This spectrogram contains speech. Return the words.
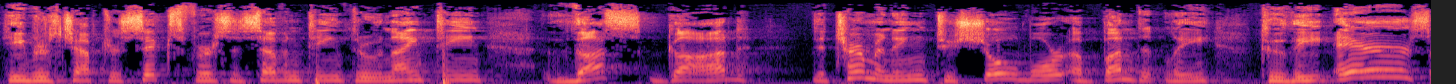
Hebrews chapter 6, verses 17 through 19. Thus, God, determining to show more abundantly to the heirs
